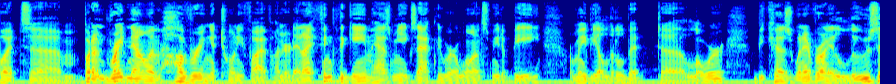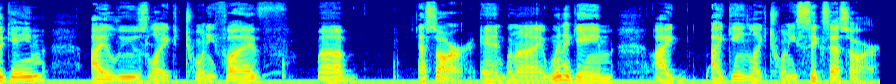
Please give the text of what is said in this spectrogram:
but um, but I'm, right now I'm hovering at twenty five hundred, and I think the game has me exactly where it wants me to be, or maybe a little bit uh, lower, because whenever I lose a game, I lose like twenty five uh, SR, and when I win a game, I I gain like twenty six SR.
